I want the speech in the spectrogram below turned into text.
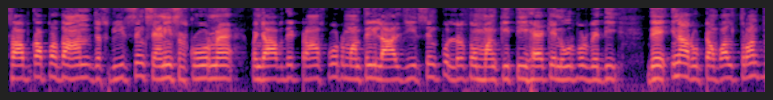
ਸਾਬਕਾ ਪ੍ਰਧਾਨ ਜਸਵੀਰ ਸਿੰਘ ਸੈਣੀ ਸਰਕੋਰ ਨੇ ਪੰਜਾਬ ਦੇ ਟਰਾਂਸਪੋਰਟ ਮੰਤਰੀ ਲਾਲਜੀਤ ਸਿੰਘ ਭੁੱਲਰ ਤੋਂ ਮੰਗ ਕੀਤੀ ਹੈ ਕਿ ਨੂਰਪੁਰ ਬੇਦੀ ਦੇ ਇਹਨਾਂ ਰੂਟਾਂ ਵੱਲ ਤੁਰੰਤ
